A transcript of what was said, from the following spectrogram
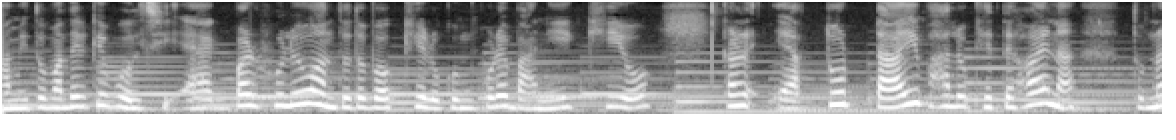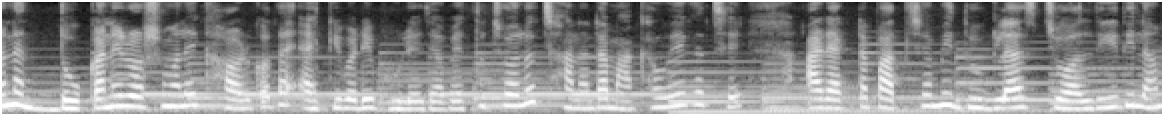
আমি তোমাদেরকে বলছি, একবার হলেও অন্তত পক্ষে এরকম করে বানিয়ে খেও কারণ এতটাই ভালো খেতে হয় না, তোমরা না দোকানের রসমালাই খাওয়ার কথা একেবারে ভুলে যাবে। তো চলো ছানাটা মাখা হয়ে গেছে, আর একটা পাত্রে আমি দু গ্লাস জল দিয়ে দিলাম,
